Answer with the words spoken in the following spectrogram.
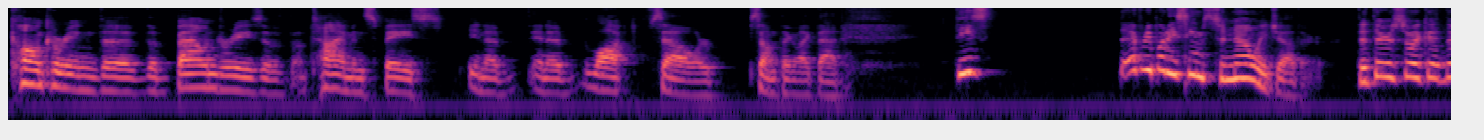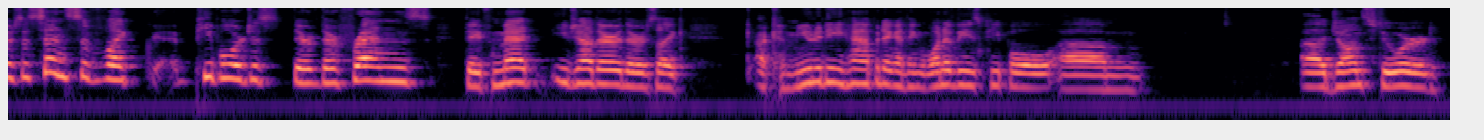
conquering the the boundaries of, of time and space in a in a locked cell or something like that. These everybody seems to know each other. That there's like a, there's a sense of like people are just they're they're friends. They've met each other. There's like a community happening. I think one of these people, um, uh, John Stewart,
